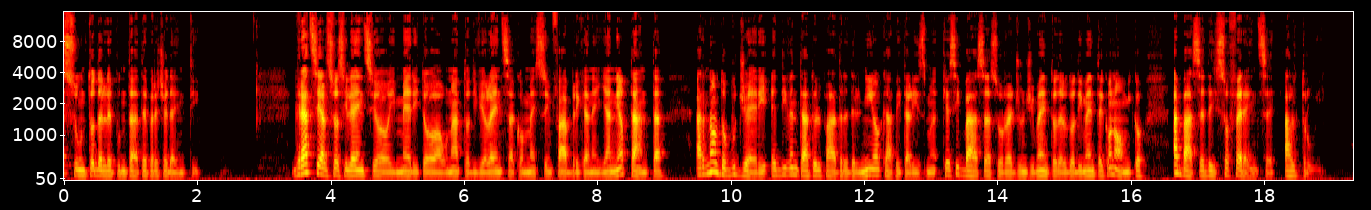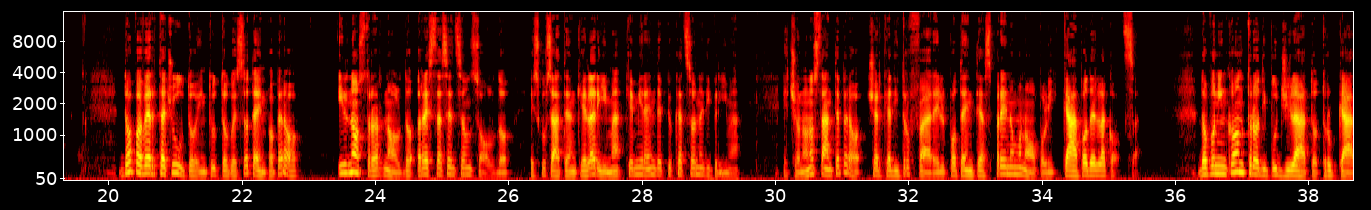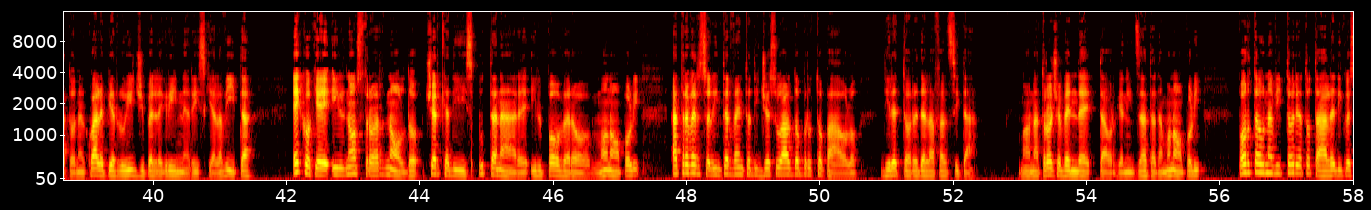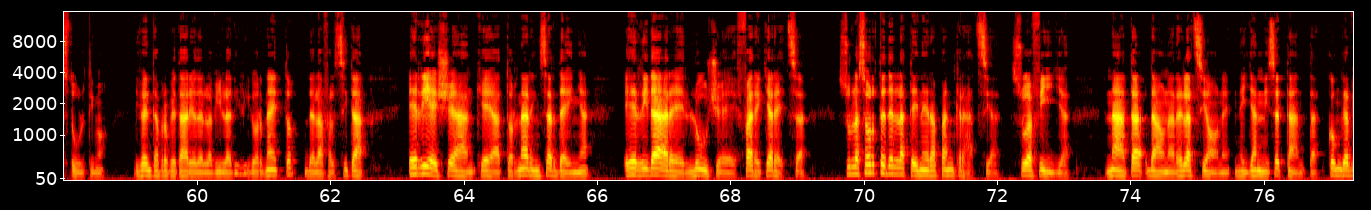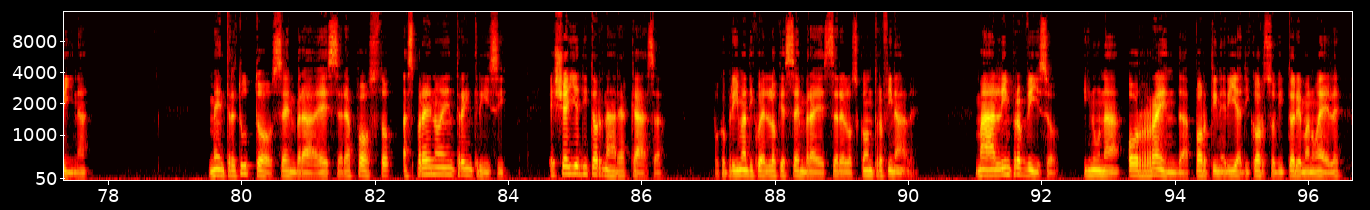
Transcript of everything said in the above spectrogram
Riassunto delle puntate precedenti. Grazie al suo silenzio in merito a un atto di violenza commesso in fabbrica negli anni Ottanta, Arnoldo Buggeri è diventato il padre del neocapitalism che si basa sul raggiungimento del godimento economico a base di sofferenze altrui. Dopo aver taciuto in tutto questo tempo, però, il nostro Arnoldo resta senza un soldo, e scusate anche la rima che mi rende più cazzone di prima e ciò nonostante però cerca di truffare il potente Aspreno Monopoli, capo della cozza. Dopo un incontro di pugilato truccato nel quale Pierluigi Pellegrin rischia la vita, ecco che il nostro Arnoldo cerca di sputtanare il povero Monopoli attraverso l'intervento di Gesualdo Bruttopaolo, direttore della falsità. Ma un'atroce vendetta organizzata da Monopoli porta a una vittoria totale di quest'ultimo diventa proprietario della villa di Vigornetto, della falsità, e riesce anche a tornare in Sardegna e ridare luce e fare chiarezza sulla sorte della tenera Pancrazia, sua figlia, nata da una relazione negli anni settanta con Gavina. Mentre tutto sembra essere a posto, Aspreno entra in crisi e sceglie di tornare a casa poco prima di quello che sembra essere lo scontro finale. Ma all'improvviso, in una orrenda portineria di Corso Vittorio Emanuele,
